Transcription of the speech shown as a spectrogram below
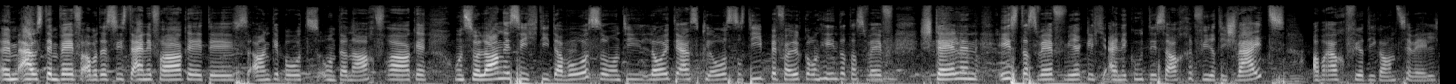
ähm, aus dem WEF, aber das ist eine Frage des Angebots und der Nachfrage und solange sich die Davoser und die Leute aus Klosters, die Bevölkerung hinter das WEF stellen, ist das WEF wirklich eine gute Sache für die Schweiz, aber auch für die ganze Welt.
